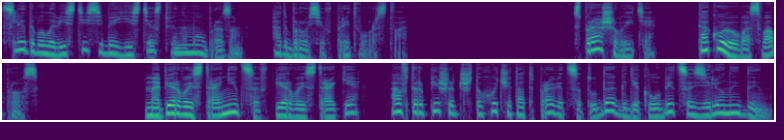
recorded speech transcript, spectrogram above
следовало вести себя естественным образом, отбросив притворство. Спрашивайте, какой у вас вопрос? На первой странице, в первой строке, автор пишет, что хочет отправиться туда, где клубится зеленый дым.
